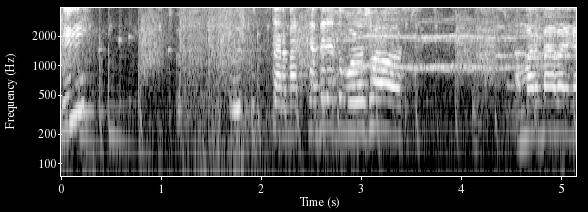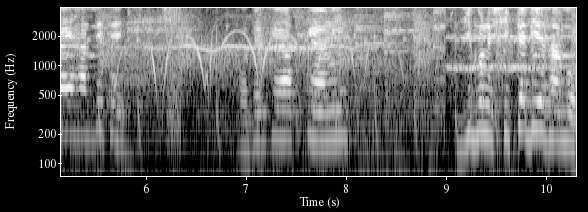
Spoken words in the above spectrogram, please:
কি ওই কুত্তার বাচ্চাদের এত বড় সাহস? আমার বাবার গায়ে হাত দিছে। ওদেরকে আজকে আমি জীবনে শিক্ষা দিয়ে ছাড়বো।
